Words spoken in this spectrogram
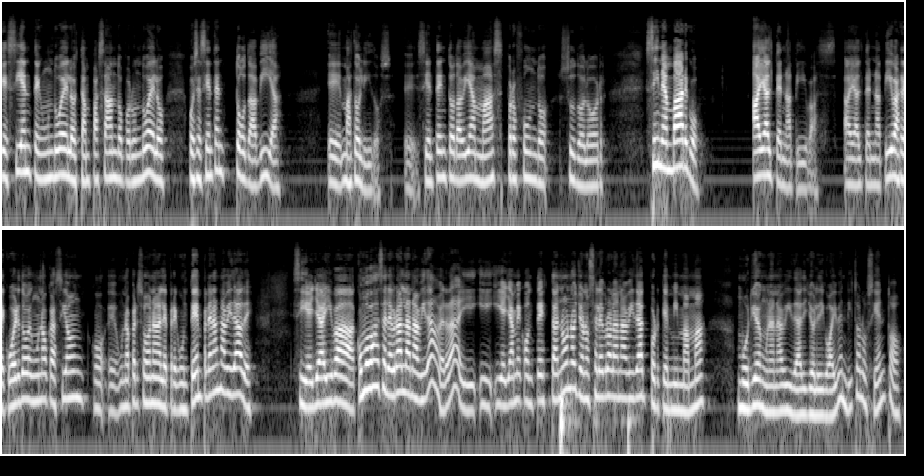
que sienten un duelo, están pasando por un duelo, pues se sienten todavía eh, más dolidos, eh, sienten todavía más profundo su dolor. Sin embargo, hay alternativas, hay alternativas. Recuerdo en una ocasión, eh, una persona le pregunté en plenas navidades si ella iba, ¿cómo vas a celebrar la Navidad, verdad? Y, y ella me contesta, no, no, yo no celebro la Navidad porque mi mamá murió en una Navidad. Y yo le digo, ay bendito, lo siento.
